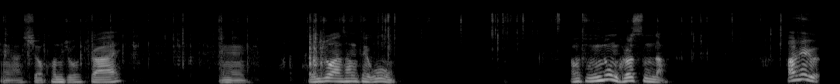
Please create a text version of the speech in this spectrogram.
네, 아시죠? 건조. 드라이. 네, 건조한 상태고. 아무튼 운동은 그렇습니다. 사실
